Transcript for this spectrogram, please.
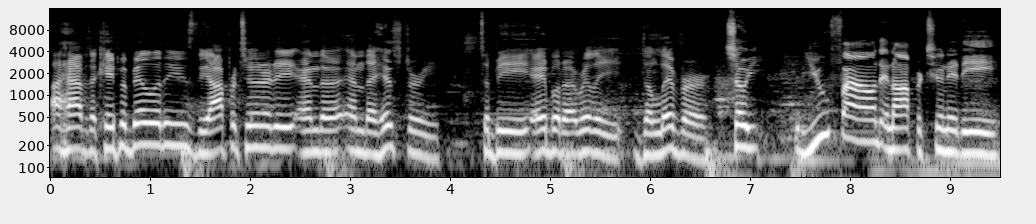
I have the capabilities, the opportunity, and the and the history to be able to really deliver So you found an opportunity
